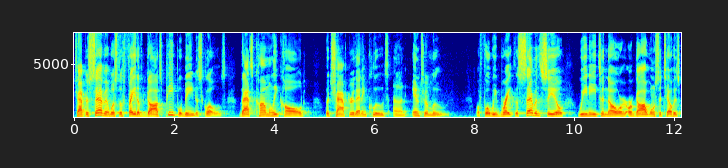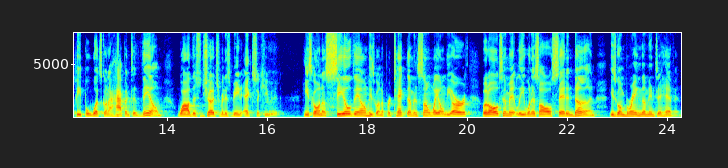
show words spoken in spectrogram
Chapter 7 was the fate of God's people being disclosed. That's commonly called the chapter that includes an interlude. Before we break the seventh seal, we need to know, or, or God wants to tell his people what's going to happen to them while this judgment is being executed. He's going to seal them, he's going to protect them in some way on the earth, but ultimately, when it's all said and done, he's going to bring them into heaven.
